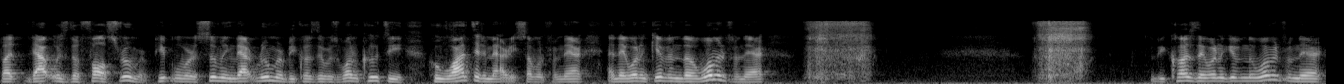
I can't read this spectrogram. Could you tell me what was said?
but that was the false rumor. People were assuming that rumor because there was one kuti who wanted to marry someone from there and they wouldn't give him the woman from there. Because they wouldn't give him the woman from there,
